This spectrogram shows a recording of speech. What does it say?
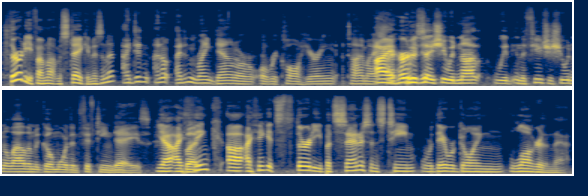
30, if I'm not mistaken, isn't it? I didn't. I don't. I didn't write down or, or recall hearing a time. I, I- I, heard her did- say she would not. Would in the future she wouldn't allow them to go more than fifteen days. Yeah, I But- think uh, I think it's 30, but Sanderson's team they were going longer than that.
